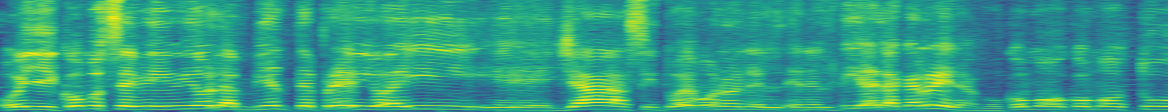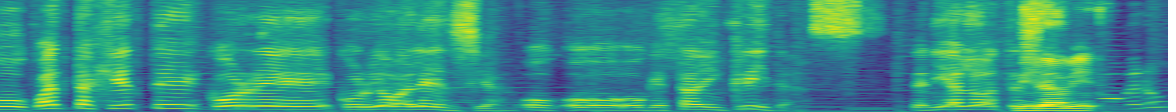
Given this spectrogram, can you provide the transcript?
Oye, ¿cómo se vivió el ambiente previo ahí? Eh, ya situémonos en el, en el día de la carrera. Pues, ¿Cómo, cómo estuvo? ¿Cuánta gente corre, corrió Valencia o, o, o que estaba inscrita? ¿Tenías los antecedentes Mira, menos?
